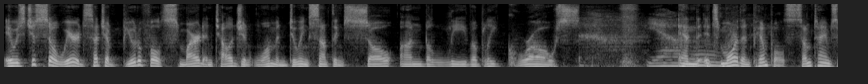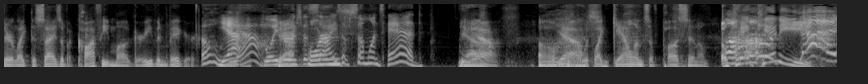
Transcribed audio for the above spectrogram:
it was just so weird. Such a beautiful, smart, intelligent woman doing something so unbelievably gross. Yeah. And it's more than pimples. Sometimes they're like the size of a coffee mug or even bigger. Oh Yeah, goiters, the size of someone's head. Yeah. Oh, yeah, gosh. with like gallons of pus in them. Oh. Okay, Kenny. Guys!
